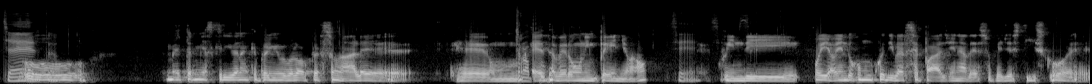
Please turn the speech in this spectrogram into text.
certo. o mettermi a scrivere anche per il mio blog personale è, un, è davvero un impegno, no? Sì, sì, Quindi poi avendo comunque diverse pagine adesso che gestisco e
